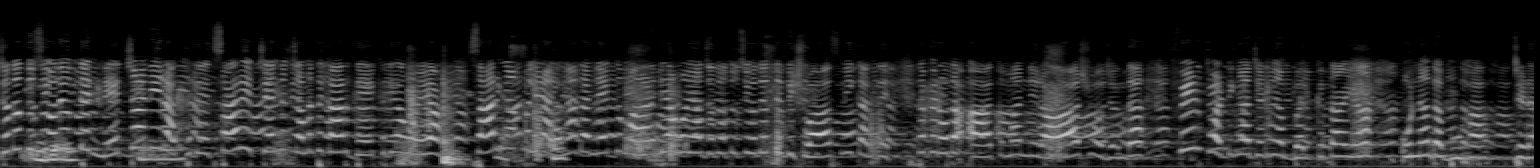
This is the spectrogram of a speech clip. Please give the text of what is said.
ਜਦੋਂ ਤੁਸੀਂ ਉਹਦੇ ਉੱਤੇ ਨੇਚਾ ਨਹੀਂ ਰੱਖਦੇ ਸਾਰੇ ਚਿੰਨ ਚਮਤਕਾਰ ਦੇਖਦਿਆਂ ਹੋਇਆ ਸਾਰੀਆਂ ਭਲਾਈਆਂ ਦਾ ਨਿੱਘ ਮਾਣਦਿਆਂ ਹੋਇਆ ਵਿਸ਼ਵਾਸ ਨਹੀਂ ਕਰਦੇ ਤਾਂ ਫਿਰ ਉਹਦਾ ਆਤਮਾ ਨਿਰਾਸ਼ ਹੋ ਜਾਂਦਾ ਫਿਰ ਤੁਹਾਡੀਆਂ ਜਿਹੜੀਆਂ ਬਰਕਤਾਂ ਆ ਉਹਨਾਂ ਦਾ ਬੂਹਾ ਜਿਹੜਾ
